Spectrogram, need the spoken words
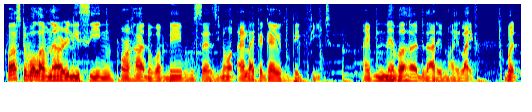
first of all, I've never really seen or heard of a babe who says, you know what, I like a guy with big feet. I've never heard that in my life. But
